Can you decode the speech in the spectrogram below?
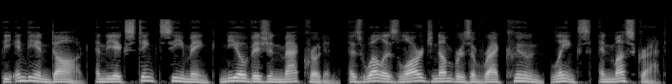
the Indian dog, and the extinct sea mink Neovison macrodon, as well as large numbers of raccoon, lynx, and muskrat.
